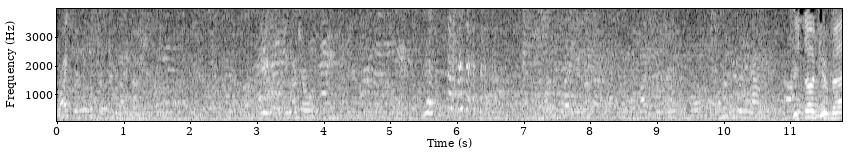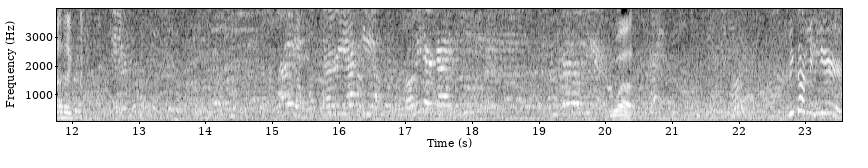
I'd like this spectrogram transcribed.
Rice or noodles for seven ninety nine. Here you go. Do you want your one? You're so dramatic. Teriyaki. Over here, guys. Right over here. What? We coming here.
